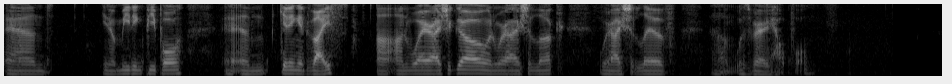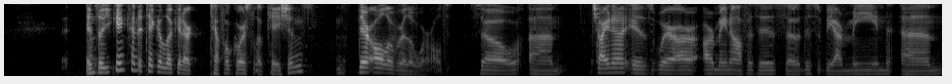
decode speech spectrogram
and you know, meeting people and getting advice uh, on where I should go and where I should look, where I should live, um, was very helpful. And so you can kind of take a look at our TEFL course locations. They're all over the world. So um, China is where our, our main office is. So this would be our main um,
